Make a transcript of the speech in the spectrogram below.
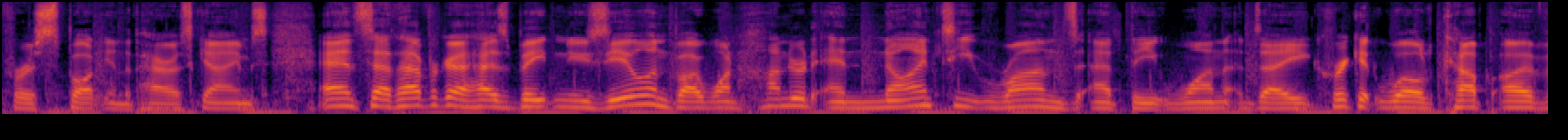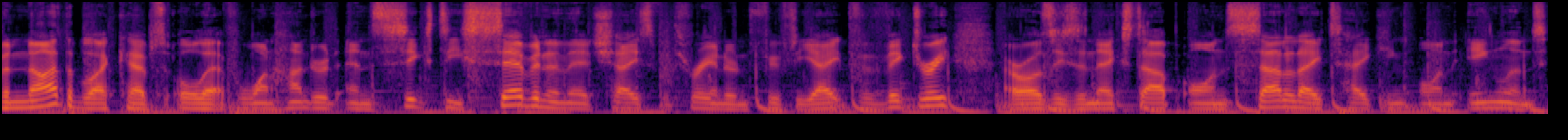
for a spot in the Paris Games. And South Africa has beaten New Zealand by 190 runs at the one day Cricket World Cup overnight. The Black Caps all out for 167 in their chase for 358 for victory. Our Aussies are up on Saturday, taking on England.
